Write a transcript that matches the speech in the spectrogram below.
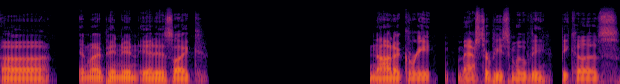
Uh, in my opinion, it is like. Not a great masterpiece movie because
